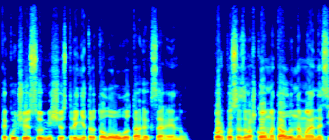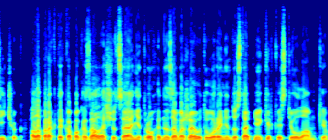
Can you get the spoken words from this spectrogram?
текучою сумішю з тринітротолоулу та гексагену. Корпус із важкого металу не має насічок, але практика показала, що це ані трохи не заважає утворенню достатньої кількості уламків.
